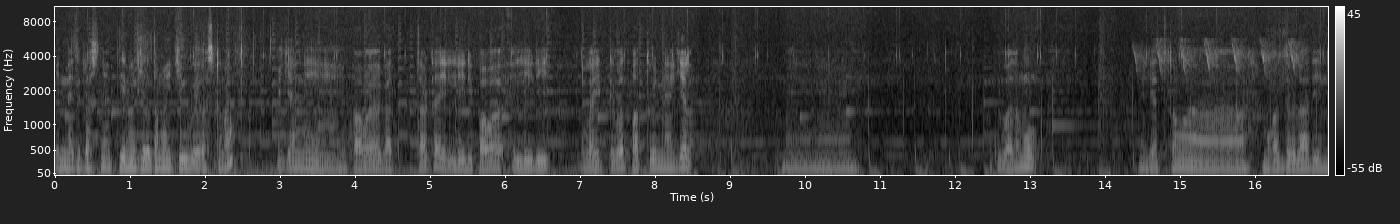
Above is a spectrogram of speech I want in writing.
එන්න ඇති ප්‍රශ්නයක් තියෙනවා කියල තමයි කිව්වේ කස්ටම කියන්නේ පව ගත්තට එල්ඩ පව එල්ඩ ලයිට් එකත් පත්වෙන්නෑ කියලා. අපි බලමු. මේ ඇත්තරම මොකක්ද වෙලා තියන්න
